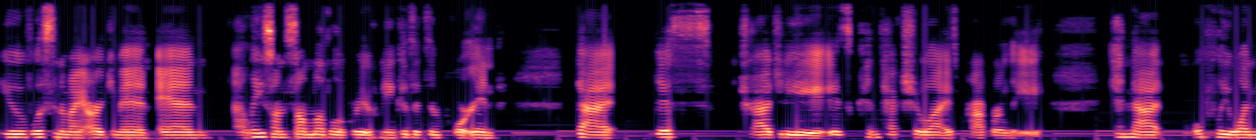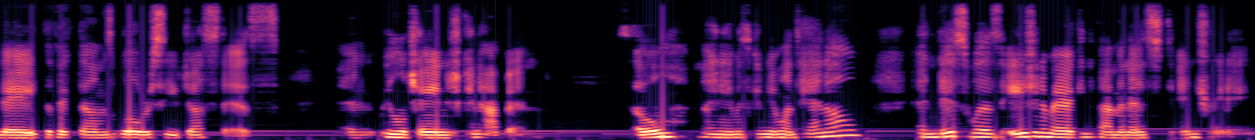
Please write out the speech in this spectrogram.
you've listened to my argument and at least on some level agree with me because it's important that this tragedy is contextualized properly and that hopefully one day the victims will receive justice and real change can happen. So, my name is Kimmy Montano, and this was Asian American Feminist in Training.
